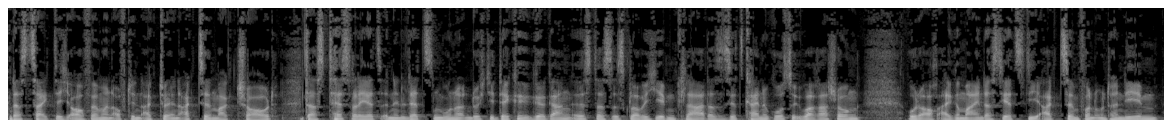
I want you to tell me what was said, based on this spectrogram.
Das zeigt sich auch, wenn man auf den aktuellen Aktienmarkt schaut. Dass Tesla jetzt in den letzten Monaten durch die Decke gegangen ist, das ist, glaube ich, jedem klar. Das ist jetzt keine große Überraschung. Oder auch allgemein, dass jetzt die Aktien von Unternehmen,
